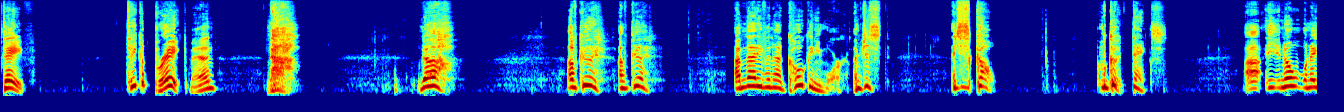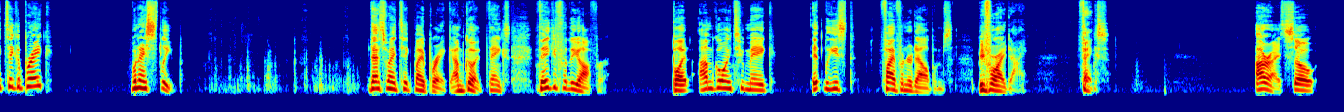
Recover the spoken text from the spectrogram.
Dave, take a break, man. Nah. Nah. I'm good. I'm good. I'm not even on coke anymore. I'm just, I just go. I'm good. Thanks. Uh, you know, when I take a break, when I sleep. That's when I take my break. I'm good. Thanks. Thank you for the offer. But I'm going to make at least 500 albums before I die. Thanks. All right. So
